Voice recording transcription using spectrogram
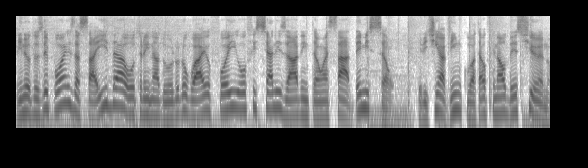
Minutos depois da saída, o treinador uruguaio foi oficializado então essa demissão. Ele tinha vínculo até o final deste ano.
